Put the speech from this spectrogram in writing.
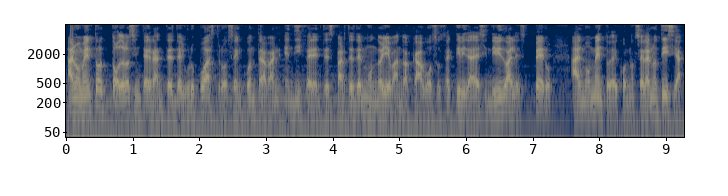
Al momento, todos los integrantes del grupo Astro se encontraban en diferentes partes del mundo llevando a cabo sus actividades individuales, pero al momento de conocer la noticia,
